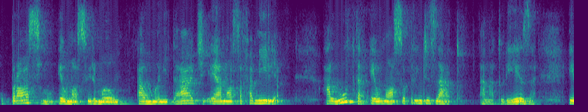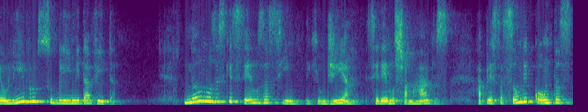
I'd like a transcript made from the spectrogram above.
o próximo é o nosso irmão, a humanidade é a nossa família. A luta é o nosso aprendizado, a natureza é o livro sublime da vida. Não nos esquecemos assim de que um dia seremos chamados à prestação de contas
